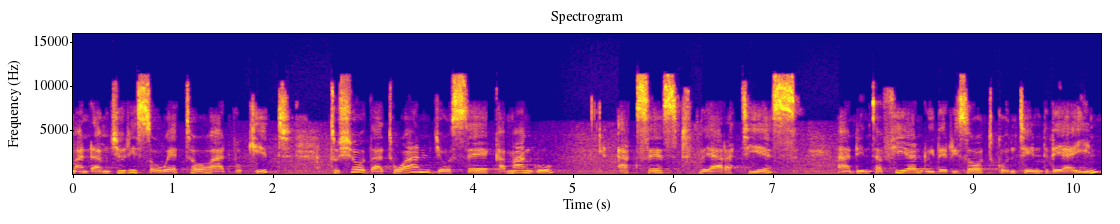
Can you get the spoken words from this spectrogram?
Madam Julie Soweto, advocate, to show that one, Jose Camargo, accessed the RTS and interfered with the result contained therein.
